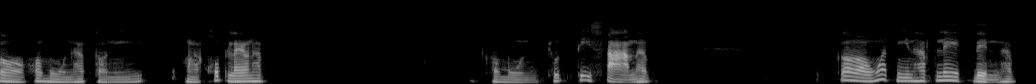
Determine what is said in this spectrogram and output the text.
ก็ข้อมูลนะครับ ตอนนี้มาครบแล้วนะครับ ข้อมูลชุดที่สามนะครับ ก็งวดนี้นะครับเลขเด่นครับ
